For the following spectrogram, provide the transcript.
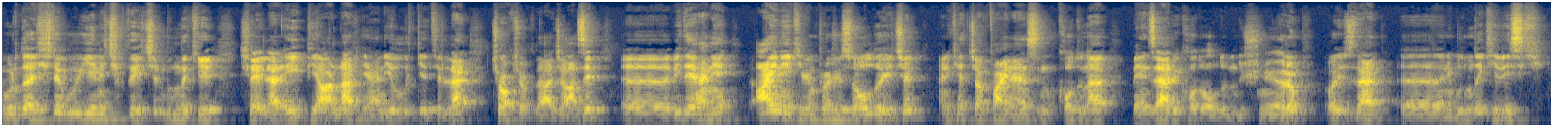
Burada işte bu yeni çıktığı için bundaki şeyler APR'lar yani yıllık getiriler çok çok daha cazip. Bir de hani aynı ekibin projesi olduğu için hani Ketchup Finance'in koduna benzer bir kod olduğunu düşünüyorum. O yüzden hani bundaki risk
